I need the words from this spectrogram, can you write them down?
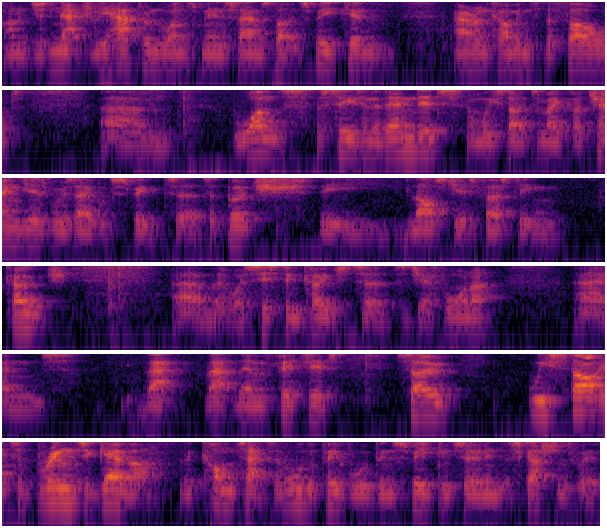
kind of just naturally happened once me and Sam started speaking. Aaron come into the fold. Um, once the season had ended and we started to make our changes, we was able to speak to, to Butch, the last year's first team coach, um, or assistant coach to, to Jeff Warner, and that that then fitted. So we started to bring together the contacts of all the people we've been speaking to and in discussions with,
